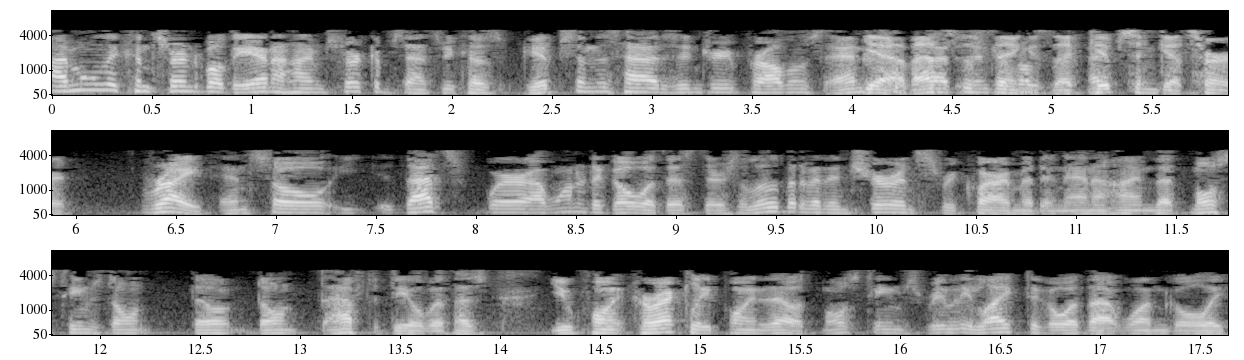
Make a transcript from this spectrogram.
I'm only concerned about the Anaheim circumstance because Gibson has had his injury problems. Andersen yeah, that's the thing is that Gibson gets hurt. Right, and so that's where I wanted to go with this. There's a little bit of an insurance requirement in Anaheim that most teams don't don't don't have to deal with, as you point correctly pointed out. Most teams really like to go with that one goalie,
